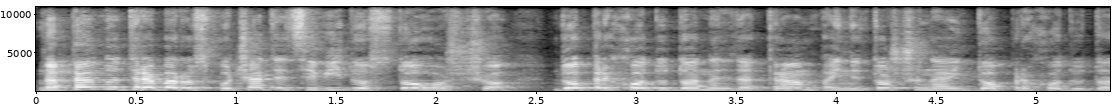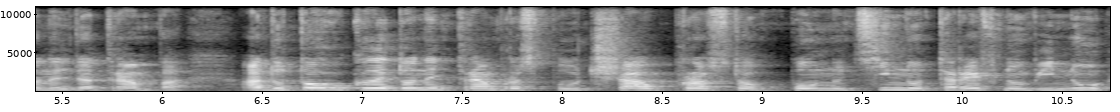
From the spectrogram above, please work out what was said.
Напевно, треба розпочати це відео з того, що до приходу Дональда Трампа, і не то, що навіть до приходу Дональда Трампа, а до того, коли Дональд Трамп розпочав просто повноцінну тарифну війну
